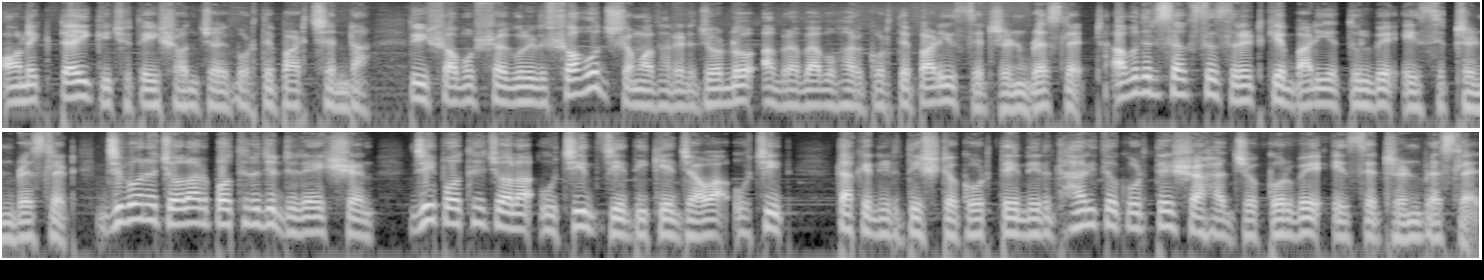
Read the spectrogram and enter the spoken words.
অনেকটাই কিছুতেই সঞ্চয় করতে পারছেন না। এই সমস্যাগুলির সহজ সমাধানের জন্য আমরা ব্যবহার করতে পারি সিট্রেন ব্রেসলেট আমাদের সাকসেস রেটকে বাড়িয়ে তুলবে এই সিট্রেন ব্রেসলেট জীবনে চলার পথের যে ডিরেকশন যে পথে চলা উচিত যেদিকে যাওয়া উচিত, তাকে নির্দিষ্ট করতে, নির্ধারিত করতে সাহায্য করবে এই সিট্রেন ব্রেসলেট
